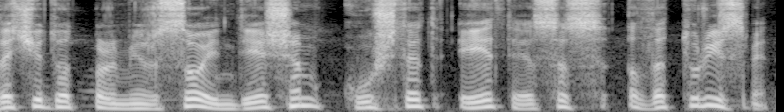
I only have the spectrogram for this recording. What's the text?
dhe që do të përmirësojë ndjeshëm kushtet e jetesës dhe turizmit.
